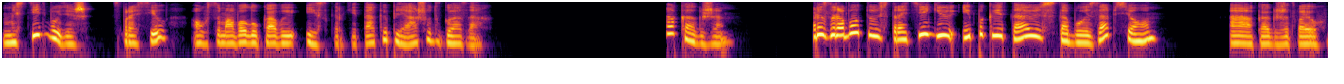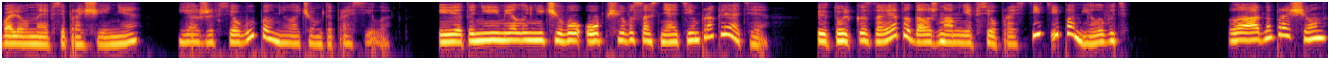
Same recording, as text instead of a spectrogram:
«Мстить будешь?» — спросил, а у самого лукавые искорки так и пляшут в глазах. «А как же? Разработаю стратегию и поквитаюсь с тобой за все». «А как же твое хваленное всепрощение? Я же все выполнил, о чем ты просила. И это не имело ничего общего со снятием проклятия. Ты только за это должна мне все простить и помиловать. Ладно, прощен,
